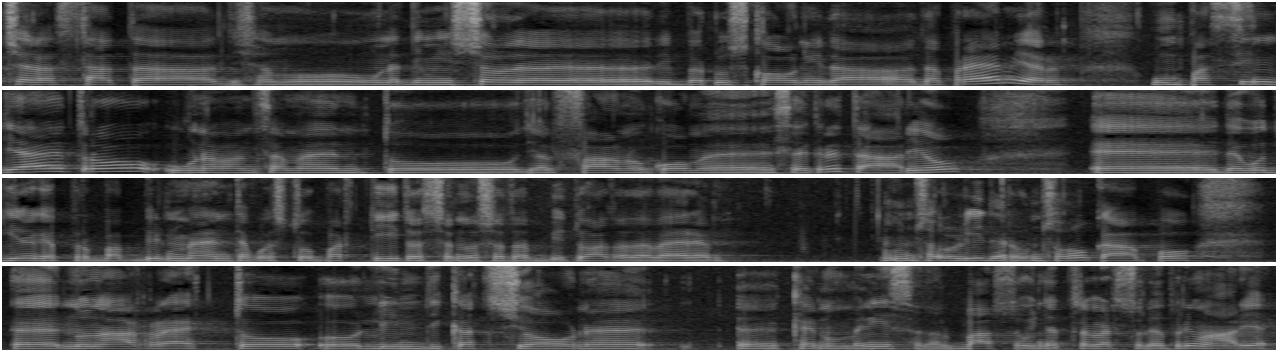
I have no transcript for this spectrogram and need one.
c'era stata diciamo, una dimissione di Berlusconi da, da, Premier, un passo indietro, un avanzamento di Alfano come segretario e devo dire che probabilmente questo partito, essendo stato abituato ad avere un solo leader, un solo capo, eh, non ha retto eh, l'indicazione eh, che non venisse dal basso, quindi attraverso le primarie,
